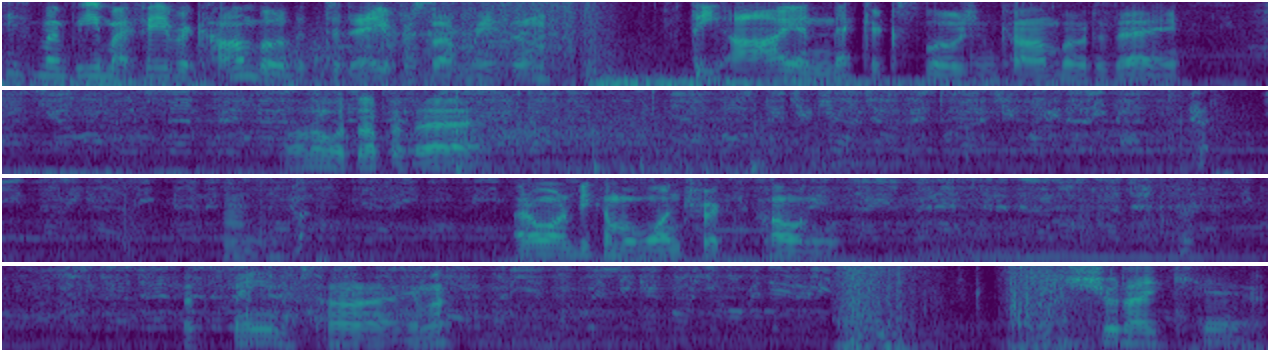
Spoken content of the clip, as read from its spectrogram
These might be my favorite combo today for some reason. The eye and neck explosion combo today. I don't know what's up with that. Hmm. I don't want to become a one-trick pony. At the same time, should I care?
